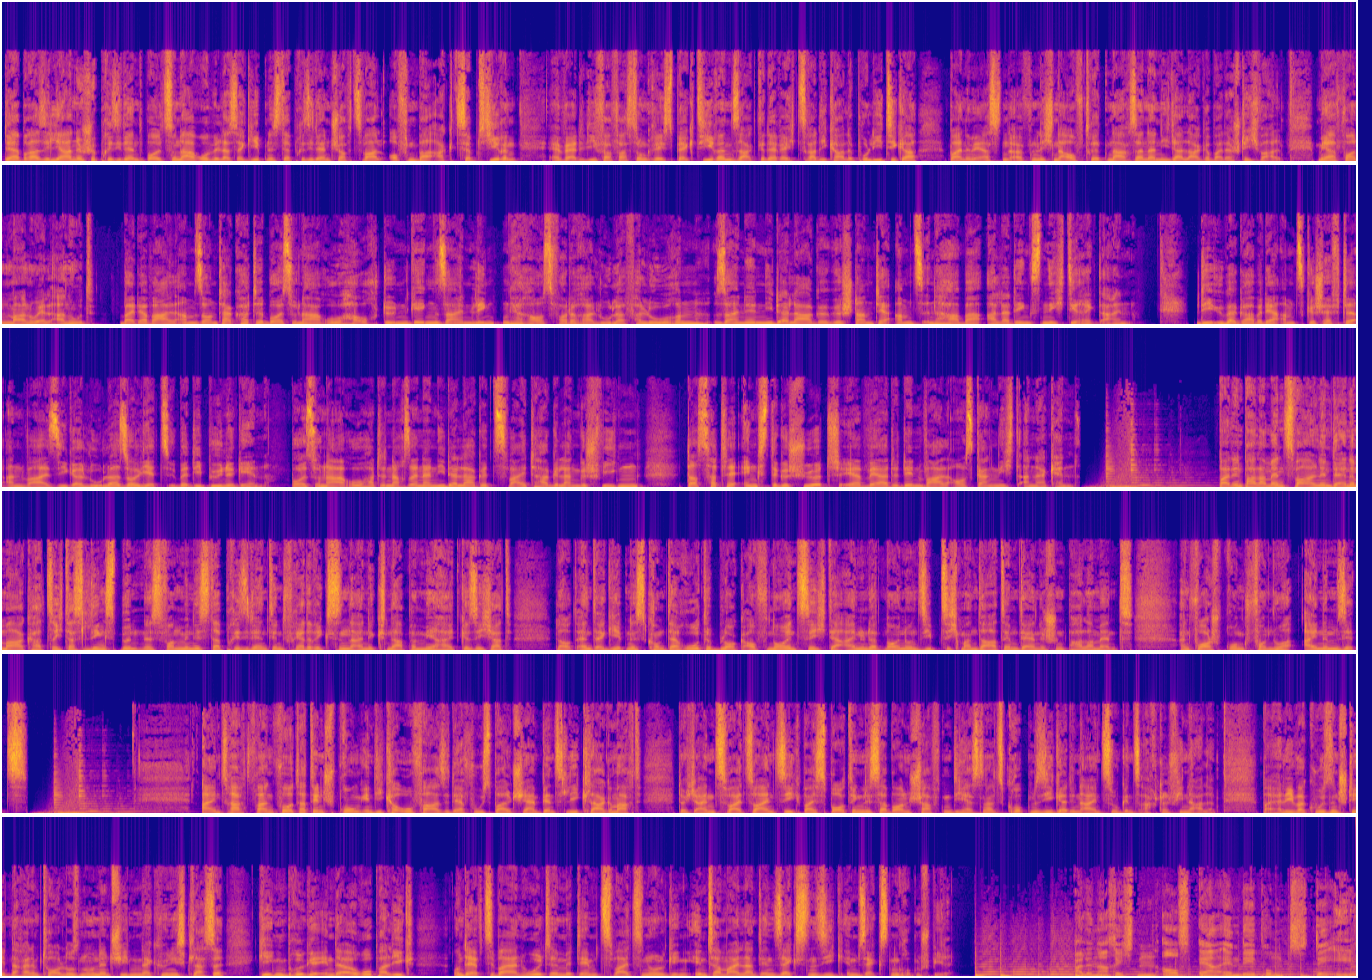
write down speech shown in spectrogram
Der brasilianische Präsident Bolsonaro will das Ergebnis der Präsidentschaftswahl offenbar akzeptieren. Er werde die Verfassung respektieren, sagte der rechtsradikale Politiker bei einem ersten öffentlichen Auftritt nach seiner Niederlage bei der Stichwahl. Mehr von Manuel Anhut. Bei der Wahl am Sonntag hatte Bolsonaro hauchdünn gegen seinen linken Herausforderer Lula verloren. Seine Niederlage gestand der Amtsinhaber allerdings nicht direkt ein. Die Übergabe der Amtsgeschäfte an Wahlsieger Lula soll jetzt über die Bühne gehen. Bolsonaro hatte nach seiner Niederlage zwei Tage lang geschwiegen. Das hatte Ängste geschürt, er werde den Wahlausgang nicht anerkennen. Bei den Parlamentswahlen in Dänemark hat sich das Linksbündnis von Ministerpräsidentin Frederiksen eine knappe Mehrheit gesichert. Laut Endergebnis kommt der rote Block auf 90 der 179 Mandate im dänischen Parlament. Ein Vorsprung von nur einem Sitz. Eintracht Frankfurt hat den Sprung in die K.O.-Phase der Fußball Champions League klargemacht. Durch einen 2 zu 1 Sieg bei Sporting Lissabon schafften die Hessen als Gruppensieger den Einzug ins Achtelfinale. Bayer Leverkusen steht nach einem torlosen Unentschieden in der Königsklasse gegen Brügge in der Europa League. Und der FC Bayern holte mit dem 2 zu 0 gegen Inter Mailand den sechsten Sieg im sechsten Gruppenspiel. Alle Nachrichten auf rnd.de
